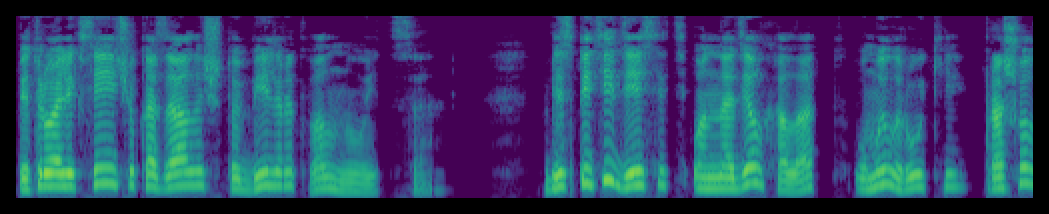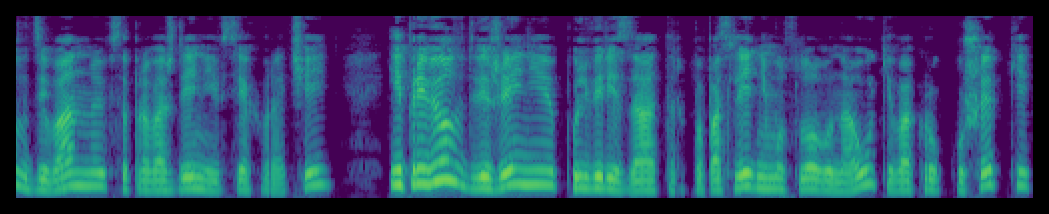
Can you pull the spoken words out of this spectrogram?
Петру Алексеевичу казалось, что Биллерет волнуется. Без пяти десять он надел халат, умыл руки, прошел в диванную в сопровождении всех врачей и привел в движение пульверизатор. По последнему слову науки вокруг кушетки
